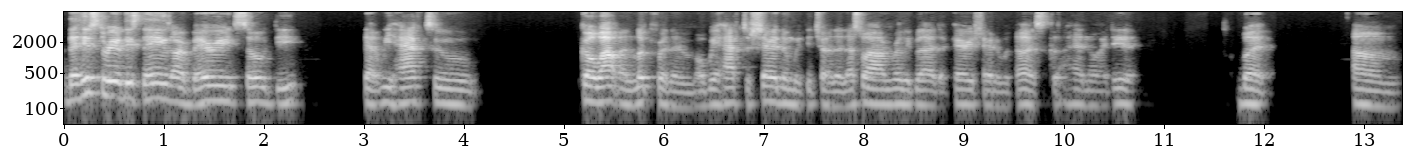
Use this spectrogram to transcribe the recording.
the history of these things are buried so deep that we have to go out and look for them or we have to share them with each other. That's why I'm really glad that Perry shared it with us because I had no idea. But um,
